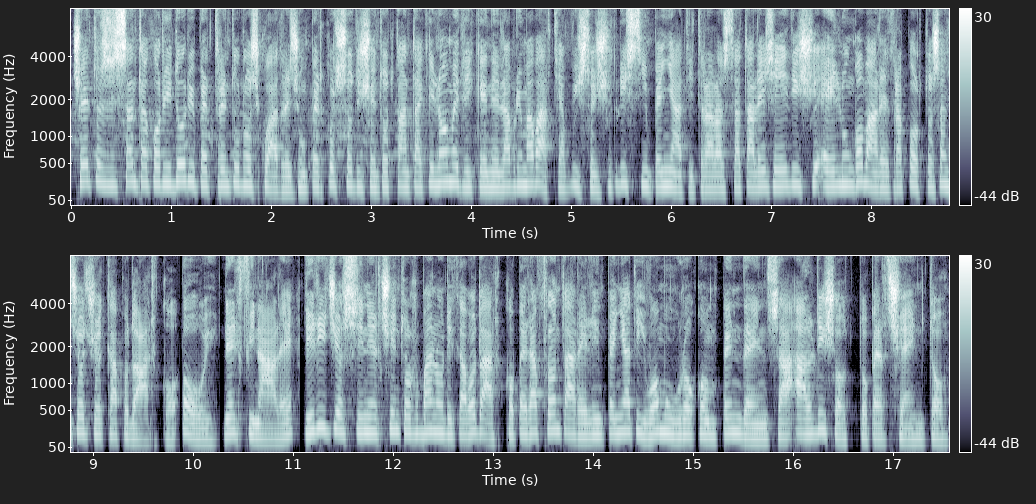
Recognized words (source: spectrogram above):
160 corridori per 31 squadre su un percorso di 180 km che nella prima parte ha visto i ciclisti impegnati tra la statale 16 e il lungomare tra Porto San Giorgio e Capodarco. Poi, nel finale, dirigersi nel centro urbano di Capodarco per affrontare l'impegnativo muro con pendenza al 18%.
